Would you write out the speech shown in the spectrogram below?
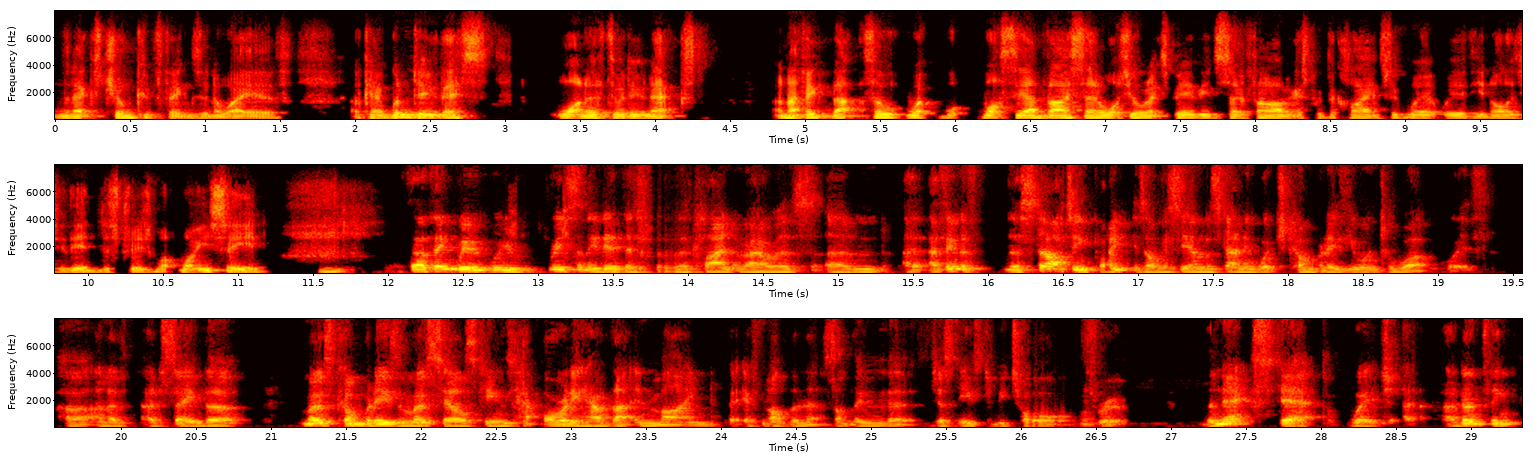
the next chunk of things in a way of, okay, I'm going to do this. What on earth do I do next? And I think that. So, what, what's the advice there? What's your experience so far? I guess with the clients we've worked with, your knowledge of the industries. What what are you seeing? So I think we we recently did this with a client of ours, and I, I think the, the starting point is obviously understanding which companies you want to work with. Uh, and I'd, I'd, say that most companies and most sales teams ha- already have that in mind. But if not, then that's something that just needs to be talked mm. through. The next step, which I don't think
